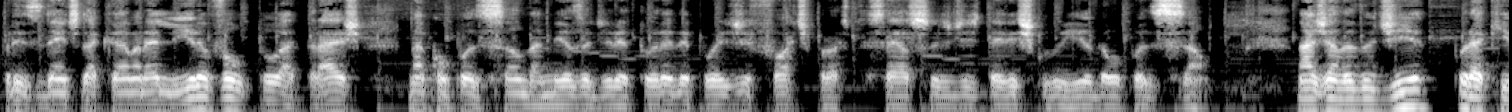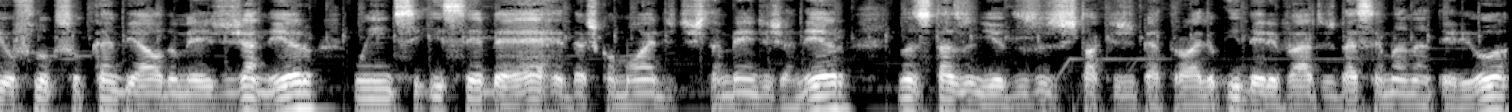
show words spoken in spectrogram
presidente da Câmara, Lira, voltou atrás na composição da mesa diretora depois de fortes processos de ter excluído a oposição. Na agenda do dia, por aqui o fluxo cambial do mês de janeiro, o índice ICBR das commodities também de janeiro, nos Estados Unidos os estoques de petróleo e derivados da semana anterior,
